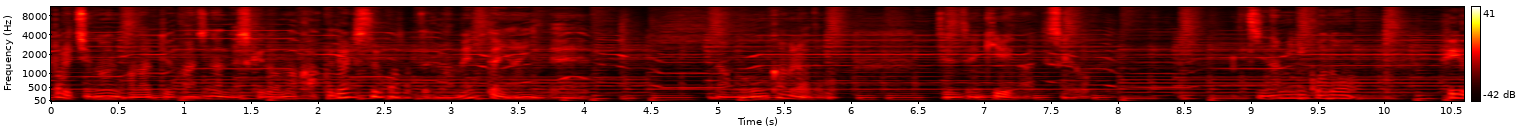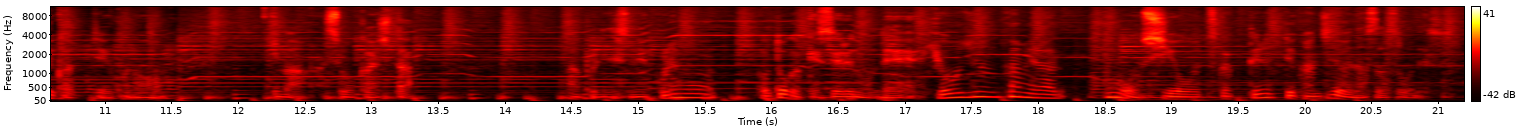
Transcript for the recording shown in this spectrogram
っぱり違うのかなっていう感じなんですけど、まあ、拡大することっていうのはめったにないんで無音カメラでも全然綺麗なんですけどちなみにこのフィルカっていうこの今紹介したアプリですねこれも音が消せるので標準カメラの仕様を使ってるっていう感じではなさそうです。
